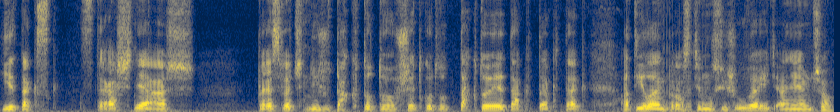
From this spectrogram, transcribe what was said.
je tak strašne až presvedčený, že tak toto všetko to takto je, tak, tak, tak a ty len proste musíš uveriť a neviem čo.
